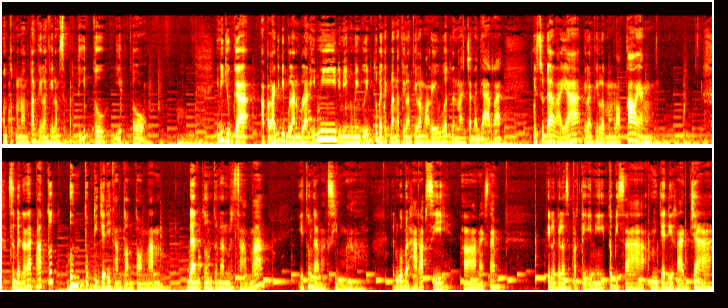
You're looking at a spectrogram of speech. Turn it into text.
untuk menonton film-film seperti itu gitu ini juga apalagi di bulan-bulan ini di minggu-minggu ini tuh banyak banget film-film Hollywood dan mancanegara ya sudah lah ya film-film lokal yang sebenarnya patut untuk dijadikan tontonan dan tuntunan bersama itu nggak maksimal dan gue berharap sih uh, next time film-film seperti ini itu bisa menjadi raja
